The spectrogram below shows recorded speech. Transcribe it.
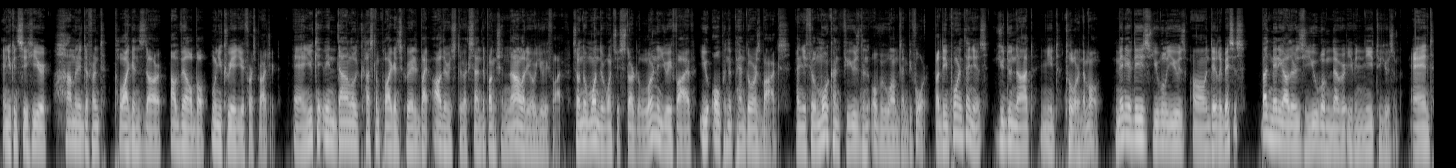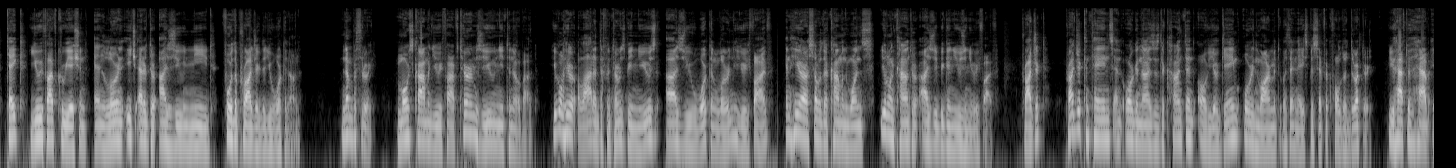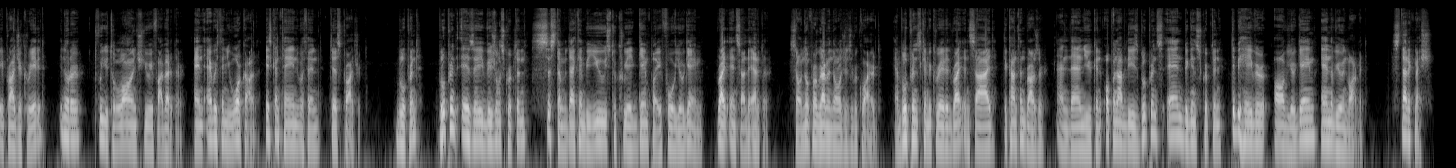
And you can see here how many different plugins are available when you create your first project. And you can even download custom plugins created by others to extend the functionality of UE5. So no wonder once you start learning UE5, you open the Pandora's box and you feel more confused and overwhelmed than before. But the important thing is, you do not need to learn them all. Many of these you will use on daily basis, but many others you will never even need to use them. And take UE5 creation and learn each editor as you need for the project that you're working on. Number 3. Most common UE5 terms you need to know about. You will hear a lot of different terms being used as you work and learn UE5, and here are some of the common ones you'll encounter as you begin using UE5. Project. Project contains and organizes the content of your game or environment within a specific folder directory. You have to have a project created in order for you to launch UE5 Editor, and everything you work on is contained within this project. Blueprint. Blueprint is a visual scripting system that can be used to create gameplay for your game right inside the editor. So no programming knowledge is required. And blueprints can be created right inside the content browser. And then you can open up these blueprints and begin scripting the behavior of your game and of your environment. Static Mesh.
